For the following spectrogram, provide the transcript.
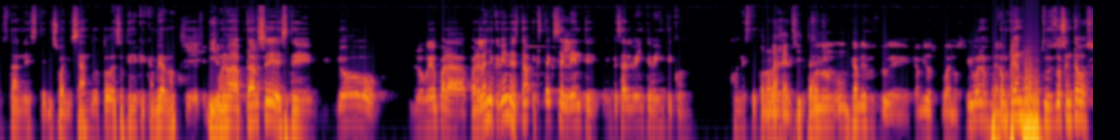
están este, visualizando, todo eso tiene que cambiar, ¿no? Y bueno, adaptarse, este, yo lo veo para, para el año que viene, está, está excelente empezar el 2020 con, con este con tipo una agencita. Con un, un cambios, eh, cambios buenos. Y bueno, Pero- Compián, tus dos centavos.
